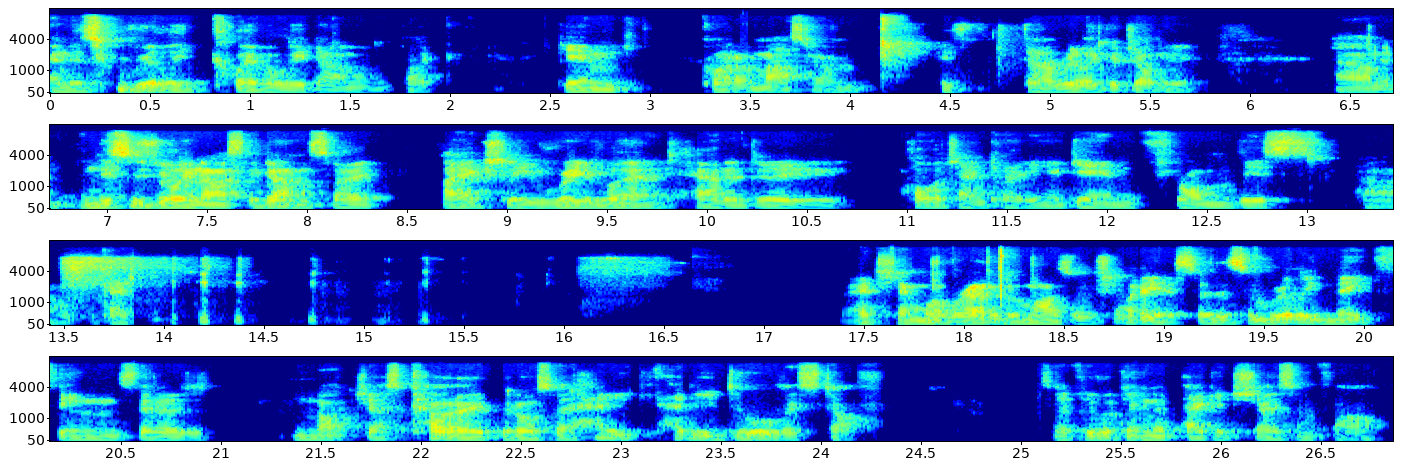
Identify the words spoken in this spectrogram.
and it's really cleverly done. Like again, quite a master and he's done a really good job here. Um, and this is really nicely done. So I actually relearned how to do holochain coding again from this uh, application. Actually, while we're at it, we might as well show. Oh yeah, so there's some really neat things that are not just code, but also how, you, how do you do all this stuff? So if you look in the package JSON file,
